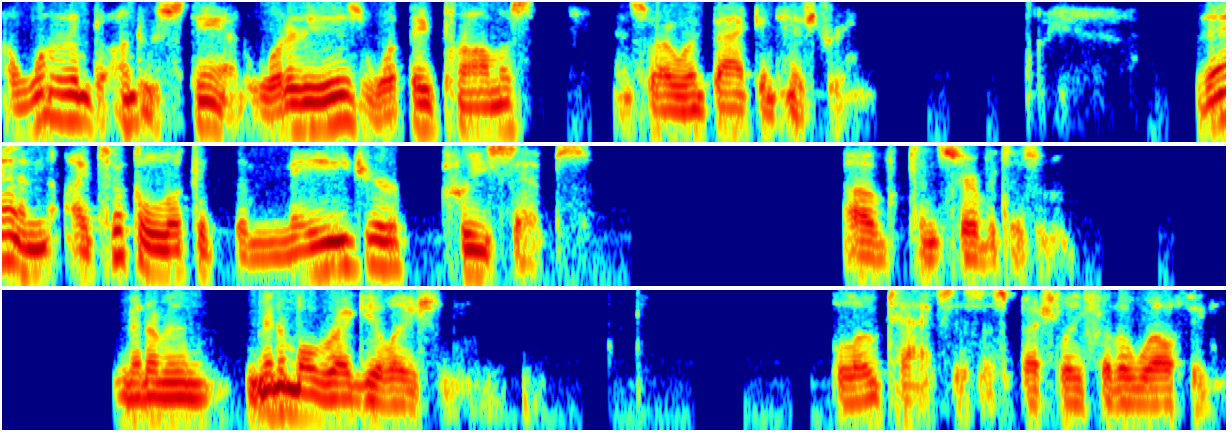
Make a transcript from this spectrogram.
I wanted them to understand what it is, what they promised, and so I went back in history. Then I took a look at the major precepts of conservatism minimum, minimal regulation, low taxes, especially for the wealthy,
